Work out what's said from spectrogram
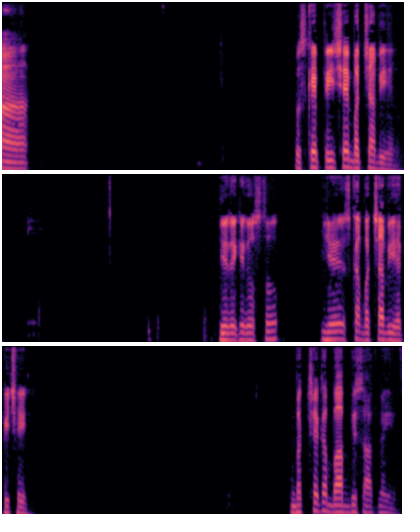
हाँ। उसके पीछे बच्चा भी है। ये देखिए दोस्तों ये इसका बच्चा भी है पीछे ही। बच्चे का बाप भी साथ में ही है।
